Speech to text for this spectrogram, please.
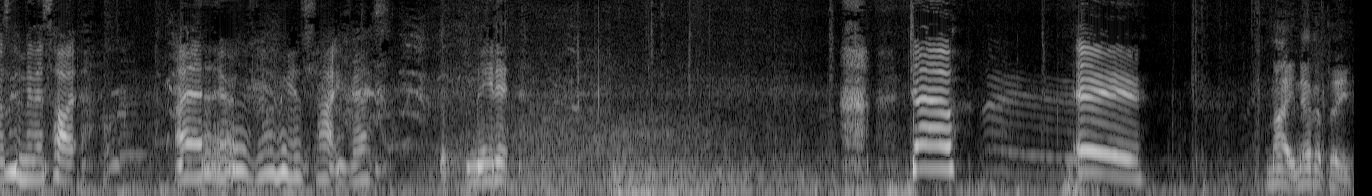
Was gonna be this hot. I didn't think it was gonna be this hot, you guys. We made it. Ciao! Hey! Mai, never play.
